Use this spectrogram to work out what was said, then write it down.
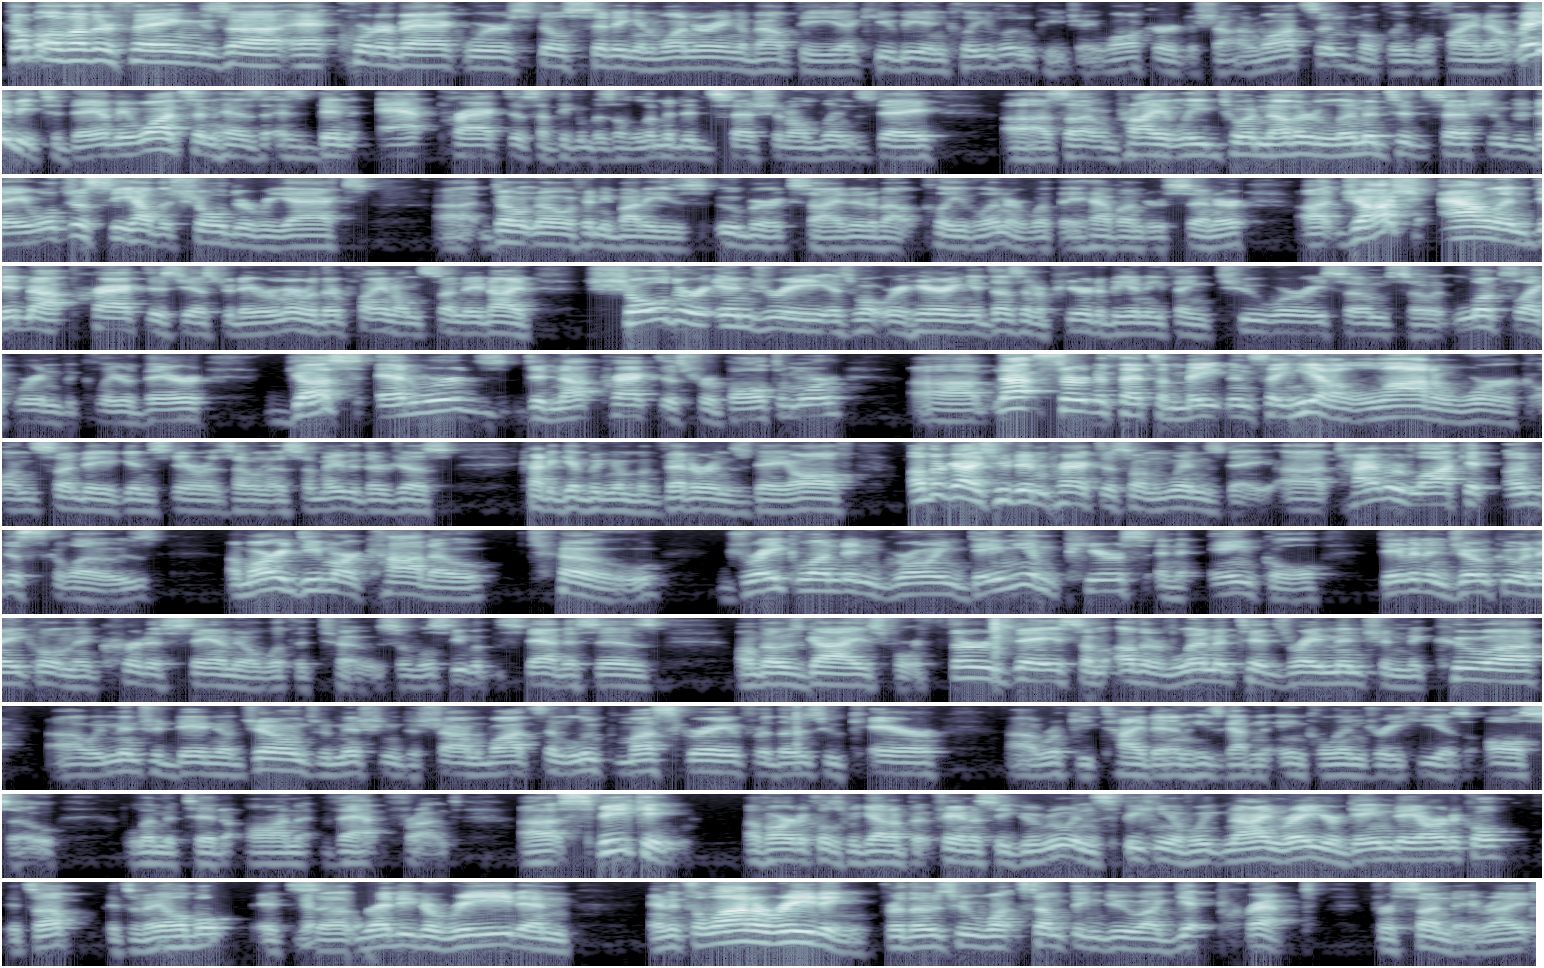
Couple of other things uh, at quarterback. We're still sitting and wondering about the uh, QB in Cleveland, PJ Walker, Deshaun Watson. Hopefully, we'll find out maybe today. I mean, Watson has has been at practice. I think it was a limited session on Wednesday, uh, so that would probably lead to another limited session today. We'll just see how the shoulder reacts. Uh, don't know if anybody's uber excited about Cleveland or what they have under center. Uh, Josh Allen did not practice yesterday. Remember, they're playing on Sunday night. Shoulder injury is what we're hearing. It doesn't appear to be anything too worrisome. So it looks like we're in the clear there. Gus Edwards did not practice for Baltimore. Uh, not certain if that's a maintenance thing. He had a lot of work on Sunday against Arizona. So maybe they're just kind of giving him a Veterans Day off. Other guys who didn't practice on Wednesday uh, Tyler Lockett, undisclosed. Emari Demercado, toe. Drake London growing. Dameon Pierce, an ankle. David Njoku, an ankle. And then Curtis Samuel with a toe. So we'll see what the status is on those guys for Thursday. Some other limiteds. Ray mentioned Nacua. Uh, we mentioned Daniel Jones. We mentioned Deshaun Watson. Luke Musgrave, for those who care, uh, rookie tight end. He's got an ankle injury. He is also limited on that front. Uh, speaking of articles we got up at Fantasy Guru. And speaking of week nine, Ray, your game day article, it's up, it's available, it's yep. uh, ready to read, and and it's a lot of reading for those who want something to uh, get prepped for Sunday, right?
